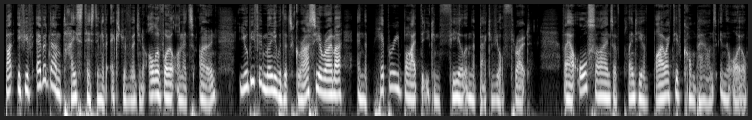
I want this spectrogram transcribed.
But if you've ever done taste testing of extra virgin olive oil on its own, you'll be familiar with its grassy aroma and the peppery bite that you can feel in the back of your throat. They are all signs of plenty of bioactive compounds in the oil.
